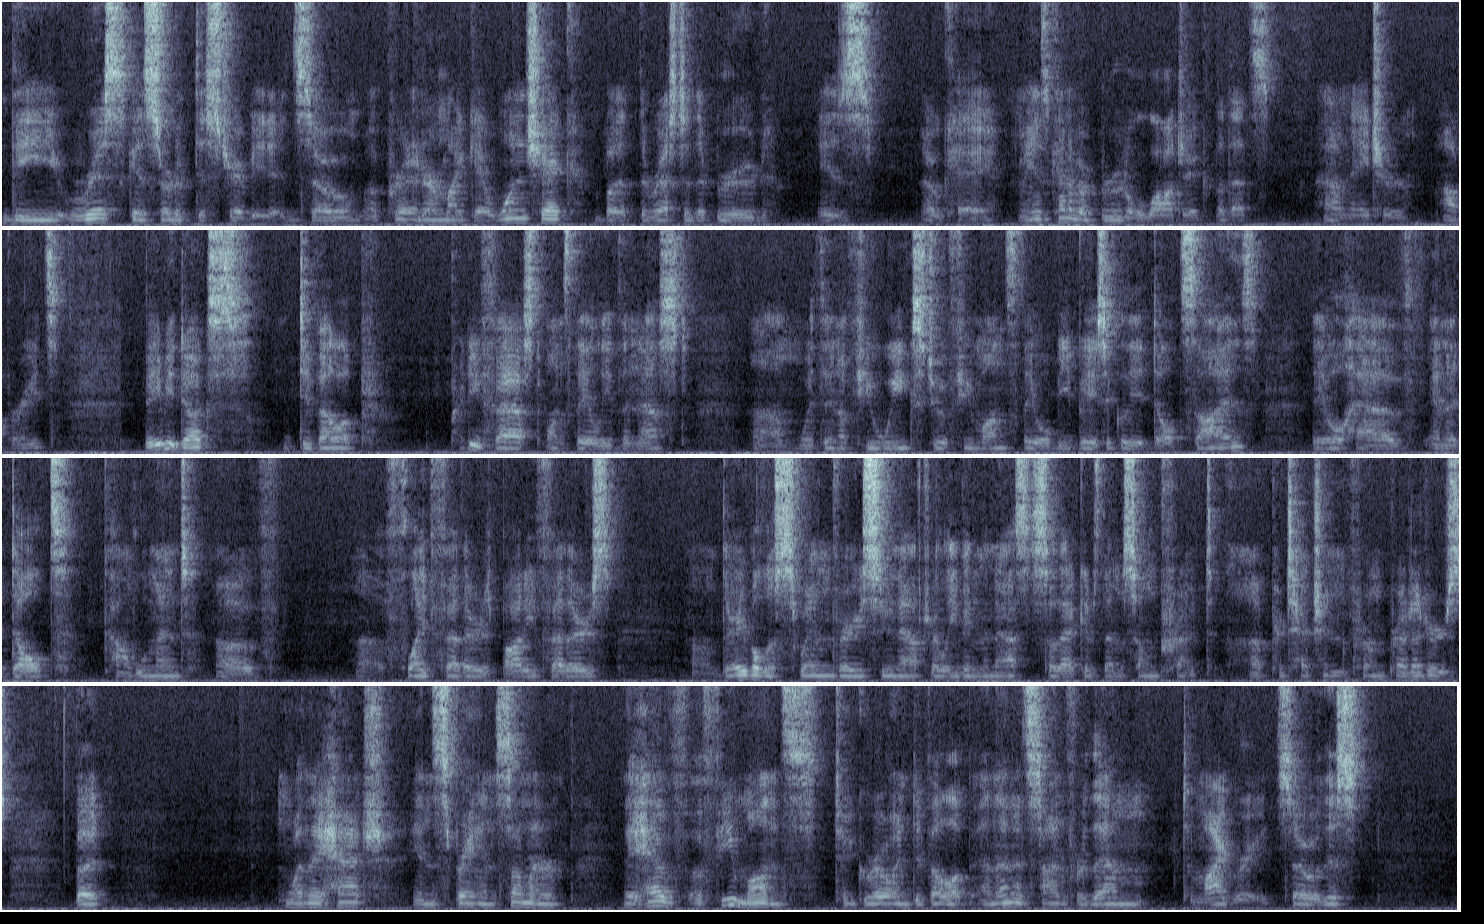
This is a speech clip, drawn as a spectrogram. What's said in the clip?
the risk is sort of distributed. So a predator might get one chick, but the rest of the brood is okay. I mean, it's kind of a brutal logic, but that's how nature operates. Baby ducks develop pretty fast once they leave the nest. Um, within a few weeks to a few months, they will be basically adult size they will have an adult complement of uh, flight feathers, body feathers. Um, they're able to swim very soon after leaving the nest, so that gives them some uh, protection from predators. But when they hatch in spring and summer, they have a few months to grow and develop, and then it's time for them to migrate. So, this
